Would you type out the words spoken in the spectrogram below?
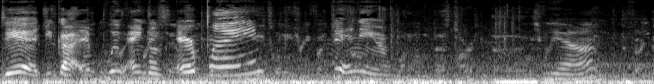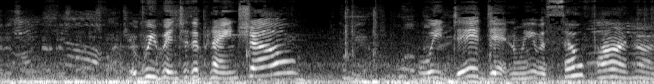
Did. You got a Blue Angels airplane, didn't you? Yeah. We went to the plane show? We did, didn't we? It was so fun, huh?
